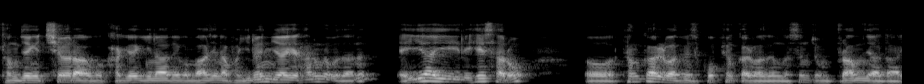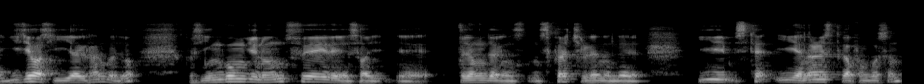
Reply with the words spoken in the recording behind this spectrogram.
경쟁이 치열하고 가격이 인하되고 마진 아파 이런 이야기를 하는 것보다는 AI 회사로 어, 평가를 받으면서 고평가를 받은 것은 좀 불합리하다. 이제 와서 이야기를 하는 거죠. 그래서 인공지능 수혜에 대해서 예, 부정적인 스크래치를 냈는데 이, 스테, 이 애널리스트가 본 것은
